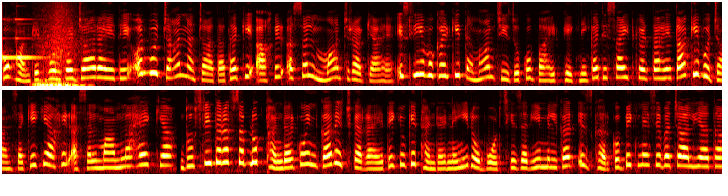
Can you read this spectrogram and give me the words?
को हॉन्टेड बोलकर जा रहे थे और वो जानना चाहता था कि आखिर असल माजरा क्या है। इसलिए वो घर की तमाम चीज़ों को बाहर फेंकने का डिसाइड करता है ताकि वो जान सके कि आखिर असल मामला है क्या। दूसरी तरफ़ सब लोग थंडर को इनकरेज कर रहे थे क्योंकि थंडर ने ही रोबोट्स के ज़रिए मिलकर इस घर को बिकने से बचा लिया था।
